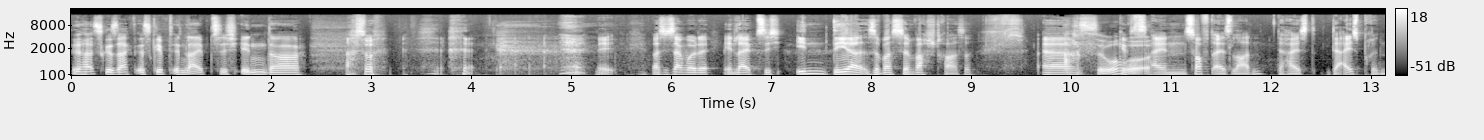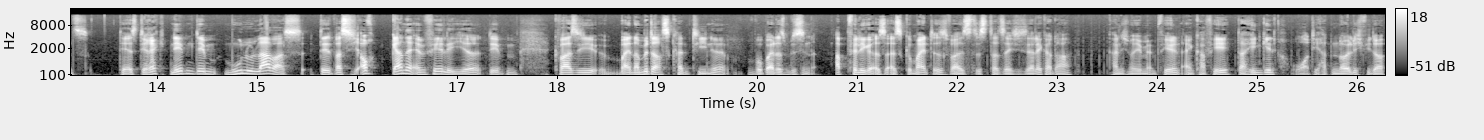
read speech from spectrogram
du hast gesagt, es gibt in Leipzig Inder. Achso. nee, was ich sagen wollte, in Leipzig in der Sebastian-Bach-Straße ähm, Ach so. gibt es einen Softeisladen, der heißt Der Eisprinz. Der ist direkt neben dem Mulu Labas, was ich auch gerne empfehle hier, neben quasi meiner Mittagskantine, wobei das ein bisschen abfälliger ist, als gemeint ist, weil es ist tatsächlich sehr lecker da. Kann ich nur eben empfehlen. Ein Café, da hingehen. Oh, die hatten neulich wieder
